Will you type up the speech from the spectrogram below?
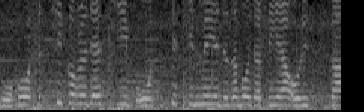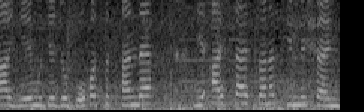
बहुत अच्छी कवरेज है इसकी, बहुत अच्छी स्किन में ये जज़ब हो जाती है और इसका ये मुझे जो बहुत पसंद है, ये आहिस्ता आहिस्ता ना स्किन में शाइन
